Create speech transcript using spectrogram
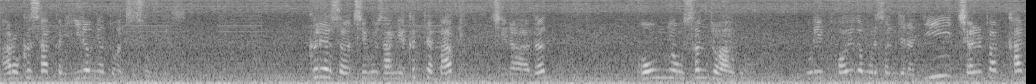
바로 그 사건이 1억 년 동안 지속이 됐어요. 그래서 지구상에 그때 막 지나가던 공룡 선조하고 우리 포유동물 선조는 이 절박한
